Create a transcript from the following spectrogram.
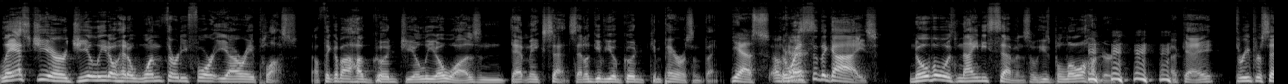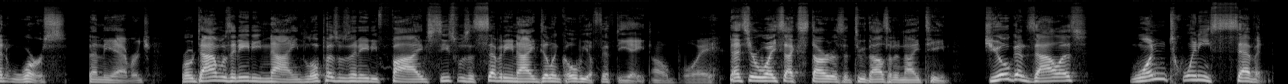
Last year, Giolito had a 134 ERA plus. Now think about how good Giolito was, and that makes sense. That'll give you a good comparison thing. Yes. Okay. The rest of the guys, Nova was 97, so he's below 100. okay, three percent worse than the average. Rodon was at 89, Lopez was at 85, Cease was at 79, Dylan Covey at 58. oh boy. That's your White Sox starters in 2019. Gio Gonzalez, 127.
